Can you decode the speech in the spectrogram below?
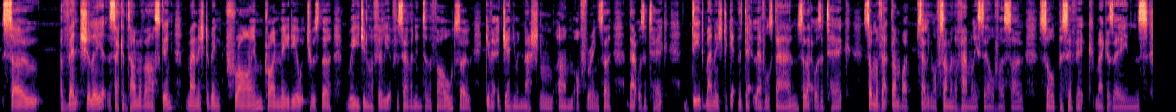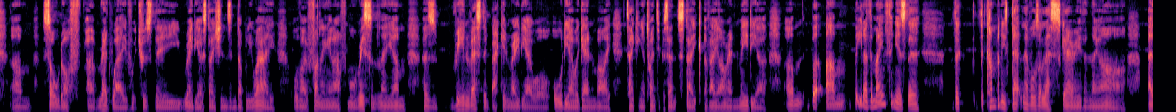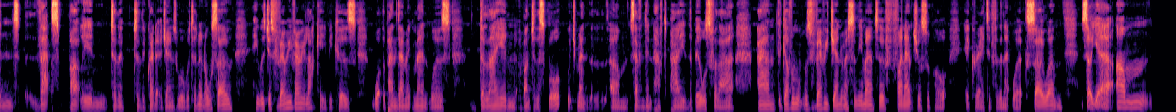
so eventually at the second time of asking managed to bring prime prime media which was the regional affiliate for seven into the fold. So give it a genuine national um, offering. So that was a tick. Did manage to get the debt levels down. So that was a tick some of that done by selling off some of the family silver so sold pacific magazines um, sold off uh, Redwave which was the radio stations in wa although funnily enough more recently um, has reinvested back in radio or audio again by taking a 20% stake of ARN Media. Um, but, um, but, you know, the main thing is the, the, the company's debt levels are less scary than they are. And that's partly in to the to the credit of James Warburton, and also he was just very very lucky because what the pandemic meant was delaying a bunch of the sport, which meant that um, Seven didn't have to pay the bills for that. And the government was very generous in the amount of financial support it created for the networks. So, um, so yeah, um,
